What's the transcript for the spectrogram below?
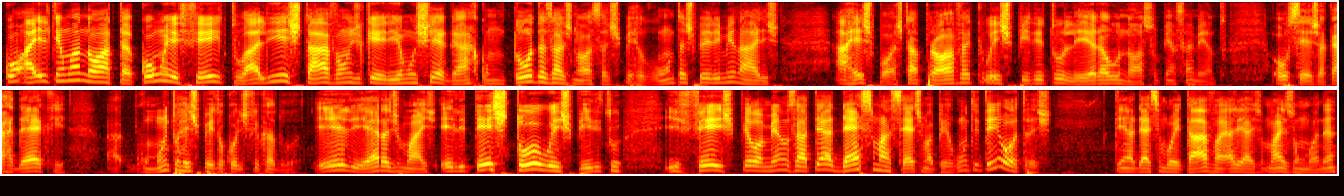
Com, aí ele tem uma nota: com efeito, ali estava onde queríamos chegar com todas as nossas perguntas preliminares. A resposta à prova é que o Espírito lera o nosso pensamento. Ou seja, Kardec ah, com muito respeito ao codificador. Ele era demais. Ele testou o espírito e fez pelo menos até a 17 pergunta, e tem outras. Tem a 18, aliás, mais uma, né?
